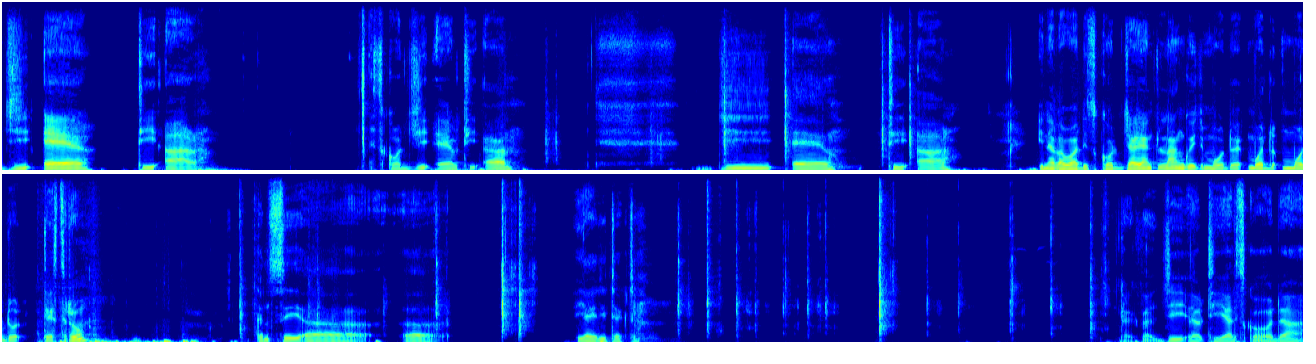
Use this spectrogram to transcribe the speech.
gltr it's called gltr gltr in other words it's called giant language model model, model test room. You can see uh, uh, AI detector. Like that GLTR is called uh,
